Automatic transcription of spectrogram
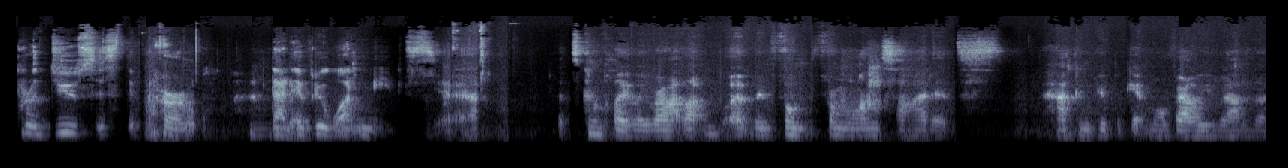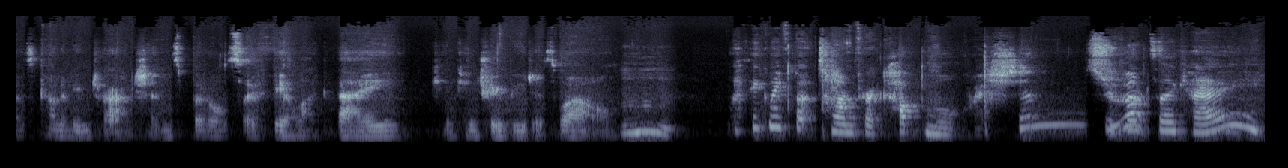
produces the pearl that everyone needs. Yeah, that's completely right. Like, I mean, from, from one side, it's how can people get more value out of those kind of interactions, but also feel like they can contribute as well. Mm. I think we've got time for a couple more questions, Sure. if that's okay.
